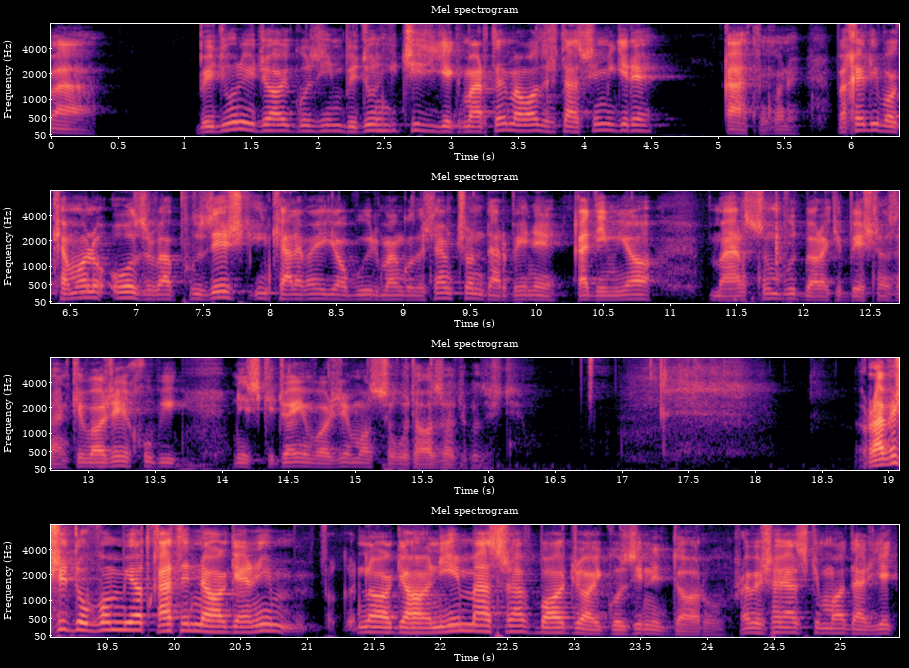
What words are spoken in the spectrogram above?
و بدون جایگزین بدون هیچ چیزی یک مرتبه موادش تصمیم می‌گیره قطع می‌کنه. و خیلی با کمال عذر و پوزش این کلمه یابویی من گذاشتم چون در بین قدیمی مرسوم بود برای که بشناسن که واژه خوبی نیست که جای این واژه ما سقوط آزاد گذاشتیم روش دوم میاد قطع ناگهانی مصرف با جایگزین دارو. روش های هست که ما در یک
